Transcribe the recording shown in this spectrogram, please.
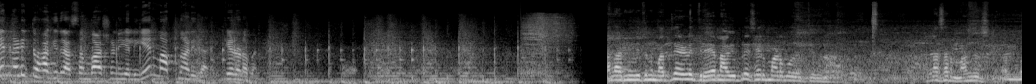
ಏನ್ ನಡೀತು ಹಾಗಿದ್ರೆ ಆ ಸಂಭಾಷಣೆಯಲ್ಲಿ ಏನ್ ಮಾತನಾಡಿದ್ದಾರೆ? ಕೇಳೋಣ ಬನ್ನಿ. ಅಲ್ಲ, ನೀವು ಇದನ್ನ ಮೊದಲೇ ಹೇಳಿದ್ರೆ ನಾವಿಬ್ಬರೇ ಸೇರ್ ಮಾಡ್ಬೋದಿತ್ತು ಅಲ್ಲ ಸರ್ ಮಂಜೂರು ನಮ್ಮ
